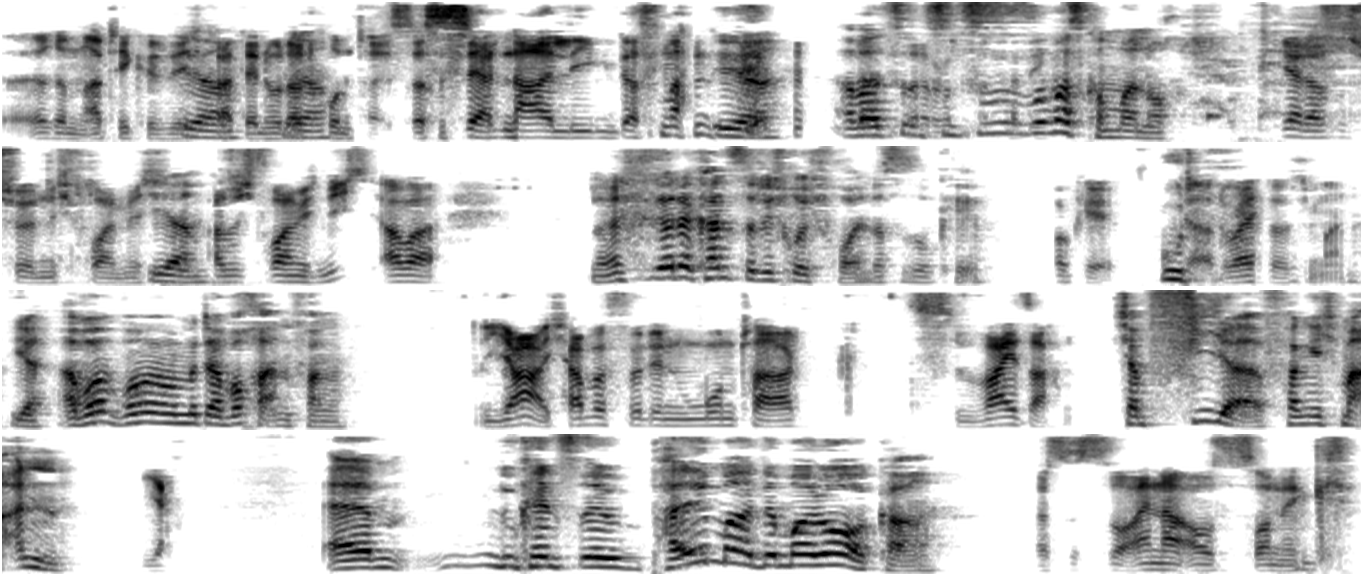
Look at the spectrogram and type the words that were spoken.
äh, Artikel, sehe ich Ja, gerade, der nur ja. darunter ist. Das ist sehr naheliegend, dass man. Ja, aber zu, zu, zu sowas kommen wir noch. Ja, das ist schön, ich freue mich. Ja. Also ich freue mich nicht, aber. Ne? Ja, da kannst du dich ruhig freuen, das ist okay. Okay. Gut. Ja, du weißt, was ich meine. Ja, aber wollen wir mal mit der Woche anfangen? Ja, ich habe für den Montag zwei Sachen. Ich habe vier, fange ich mal an. Ja. Ähm, du kennst äh, Palma de Mallorca. Das ist so einer aus Sonic.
